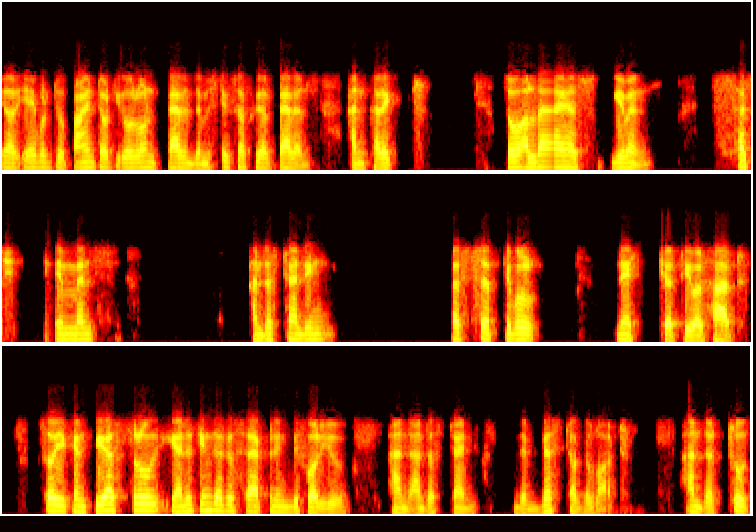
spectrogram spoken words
You are able to point out your own parents, the mistakes of your parents, and correct. So Allah has given such immense understanding, perceptible nature to your heart. So you can pierce through anything that is happening before you and understand the best of the lot and the truth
